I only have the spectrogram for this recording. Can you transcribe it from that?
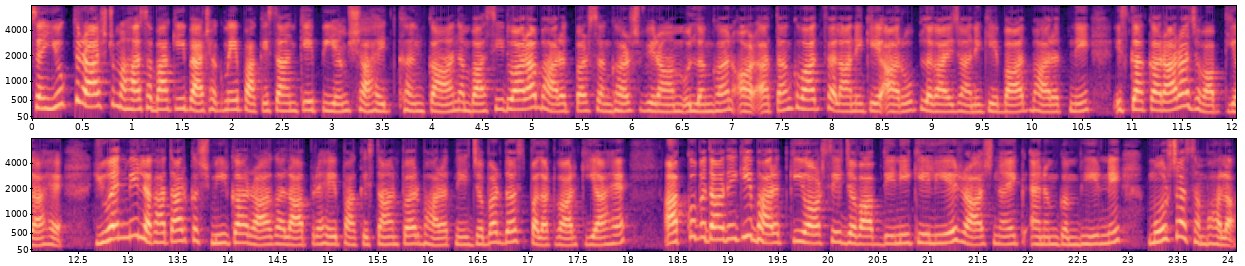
संयुक्त राष्ट्र महासभा की बैठक में पाकिस्तान के पीएम शाहिद खन खान अम्बासी द्वारा भारत पर संघर्ष, विराम, उल्लंघन और आतंकवाद फैलाने के आरोप लगाए जाने के बाद भारत ने इसका करारा जवाब दिया है। यूएन में लगातार कश्मीर का राग अलाप रहे पाकिस्तान पर भारत ने ज़बरदस्त पलटवार किया है। आपको बता दें कि भारत की ओर से जवाब देने के लिए राजनायक एनम गंभीर ने मोर्चा संभाला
